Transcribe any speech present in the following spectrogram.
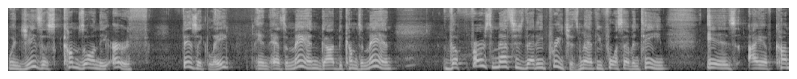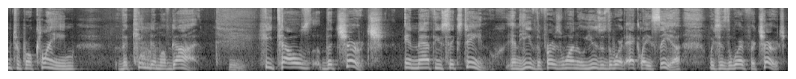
when Jesus comes on the earth physically, and as a man, God becomes a man, the first message that he preaches, Matthew 4 17, is, I have come to proclaim the kingdom of God. Hmm. He tells the church in Matthew 16, and he's the first one who uses the word ecclesia, which is the word for church.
